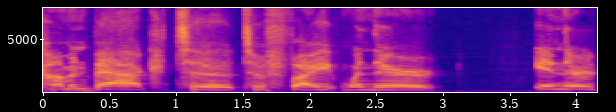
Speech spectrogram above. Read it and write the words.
coming back to to fight when they're in their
